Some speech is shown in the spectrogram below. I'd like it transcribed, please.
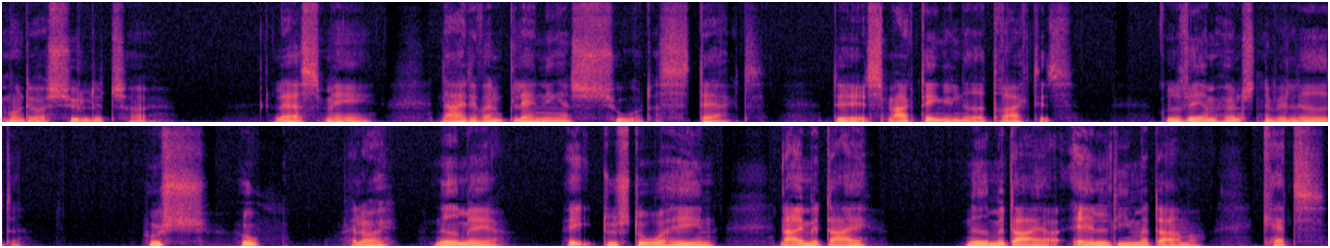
Må det var syltetøj? Lad os smage. Nej, det var en blanding af surt og stærkt. Det smagte egentlig nederdrægtigt. Gud ved, om hønsene ville lede det. Hush, hu, halløj, ned med jer. Hey, du store hane. Nej, med dig. Ned med dig og alle dine madammer. Kat,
